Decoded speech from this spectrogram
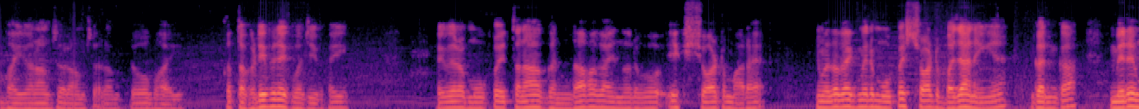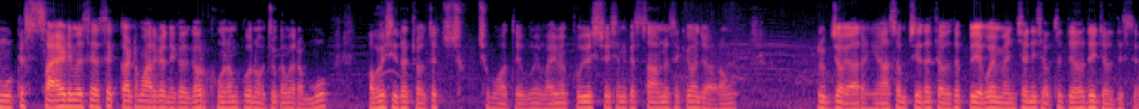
भाई, आराम से आराम से आराम से। ओ भाई का तगड़ी ब्रेक बजी भाई। भाई मेरा मुँह पे इतना गंदा भगा इन्होंने, वो एक शॉट मारा है। मतलब एक मेरे मुँह पे शॉट बजा नहीं है गन का। मेरे मुँह के साइड में से ऐसे कट मार कर निकल गया और खूनम खून हो चुका मेरा मुँह। अभी सीधा चलते छुपाते हुए। भाई, मैं पुलिस स्टेशन के सामने से क्यों जा रहा हूँ? रुक जाओ यार, यहाँ सब सीधा चलते प्ले बॉय मैंशन ही चलते, जल्दी जल्दी से।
